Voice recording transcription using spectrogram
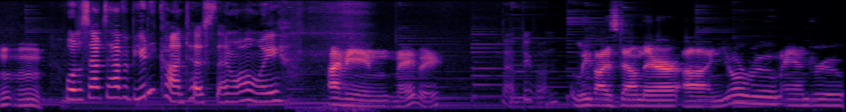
Mm-mm. we'll just have to have a beauty contest then, won't we? I mean, maybe. That'd be fun. Levi's down there uh, in your room, Andrew,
